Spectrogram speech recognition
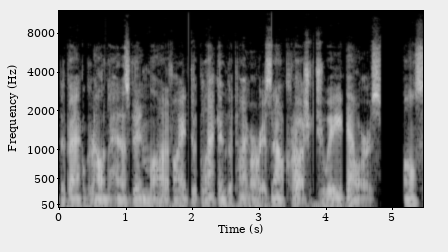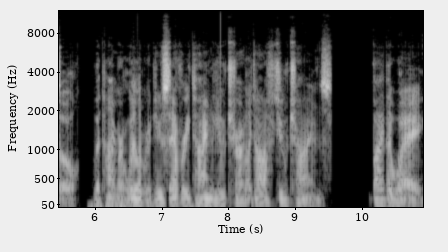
the background has been modified to black and the timer is now crushed to 8 hours. Also, the timer will reduce every time you turn it off two times. By the way,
